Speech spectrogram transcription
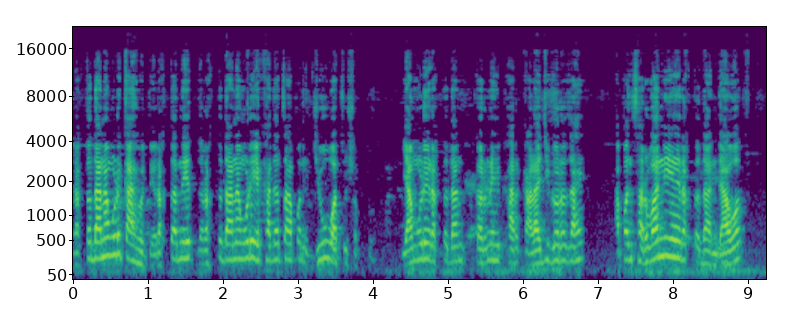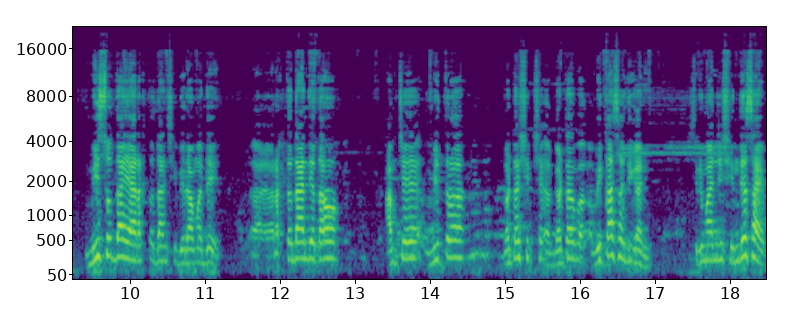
रक्तदानामुळे काय होते? रक्ताने रक्तदानामुळे एखाद्याचा आपण जीव वाचू शकतो. यामुळे रक्तदान करणे ही फार काळाची गरज आहे. आपण सर्वांनी हे रक्तदान द्यावं. मी सुद्धा या रक्तदान शिबिरामध्ये रक्तदान देत आहो. आमचे मित्र गटशिक्ष गट विकास अधिकारी श्रीमानजी शिंदेसाहेब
